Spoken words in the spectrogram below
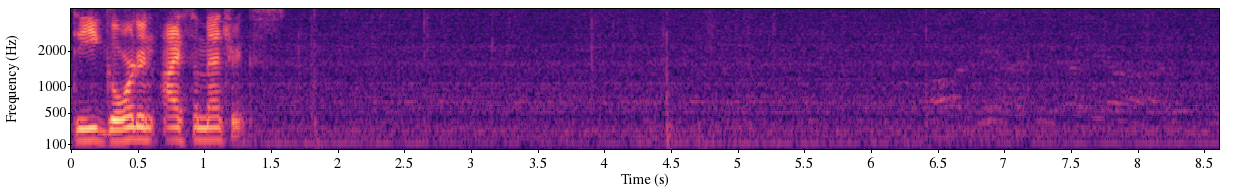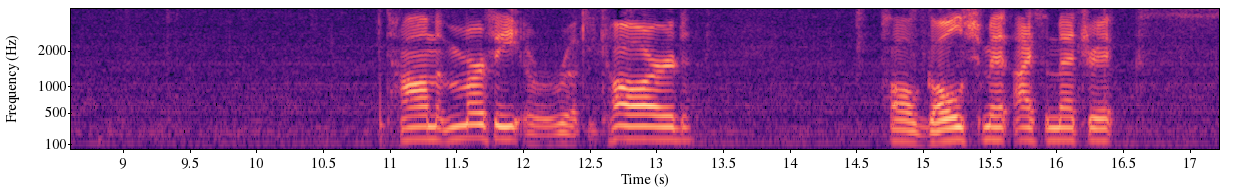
Dee Gordon Isometrics. Tom Murphy, rookie card. Paul Goldschmidt, isometrics.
